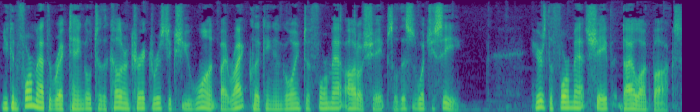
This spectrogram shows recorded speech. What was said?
You can format the rectangle to the color and characteristics you want by right-clicking and going to Format Auto Shape, so this is what you see. Here's the Format Shape dialog box.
